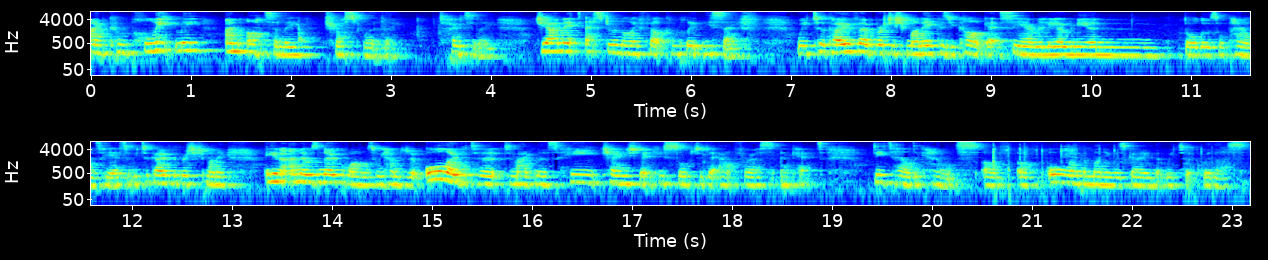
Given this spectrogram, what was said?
and completely and utterly trustworthy. Totally. Janet, Esther and I felt completely safe. We took over British money because you can't get Sierra Leonean dollars or pounds here, so we took over the British money, you know, and there was no qualms. We handed it all over to, to Magnus. He changed it, he sorted it out for us and kept detailed accounts of, of all where the money was going that we took with us.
